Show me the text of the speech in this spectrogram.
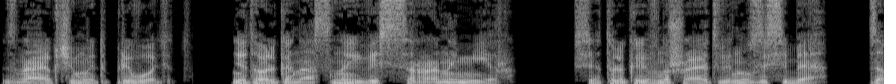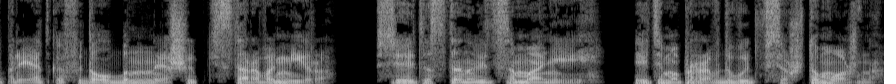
Знаю, к чему это приводит. Не только нас, но и весь сраный мир. Все только и внушают вину за себя, за предков и долбанные ошибки старого мира. Все это становится манией. Этим оправдывают все, что можно.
